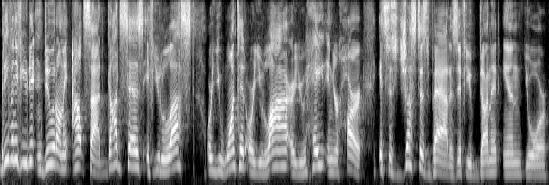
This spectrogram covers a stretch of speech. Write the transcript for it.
But even if you didn't do it on the outside, God says if you lust or you want it or you lie or you hate in your heart, it's just, just as bad as if you've done it in your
